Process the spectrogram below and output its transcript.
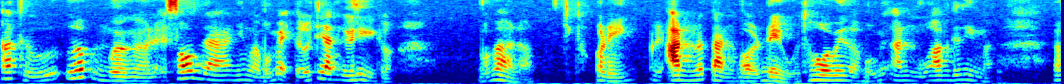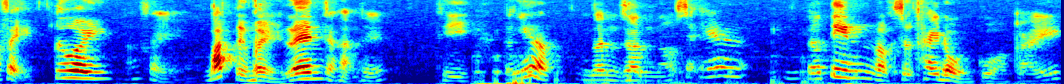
các thứ ướp người người lại sốt ra, nhưng mà bố mẹ tớ thì ăn cái gì, kiểu, bố bảo là, con đến ăn nó toàn bò đều thôi, bây giờ bố mẹ ăn muốn ăn cái gì mà nó phải tươi, nó phải bắt từ bể lên chẳng hạn thế. Thì tôi nghĩ là dần dần nó sẽ, tớ tin vào sự thay đổi của cái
